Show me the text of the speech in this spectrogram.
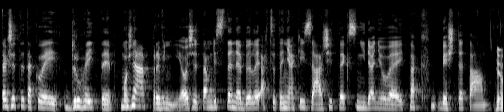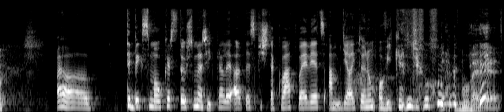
Takže to je takový druhý typ, možná první, jo, že tam, kdy jste nebyli a chcete nějaký zážitek snídaňový, tak běžte tam. Jo. Uh, ty Big Smokers, to už jsme říkali, ale to je spíš taková tvoje věc a dělají to jenom o víkendu. Ja, moje věc.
